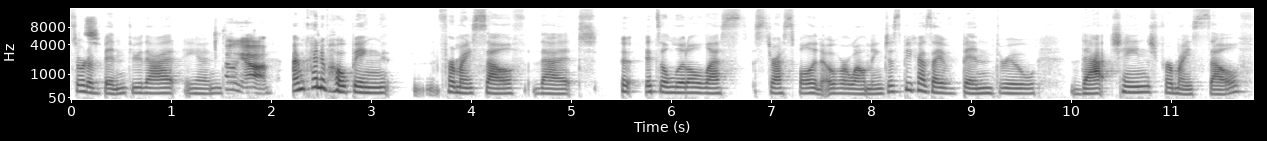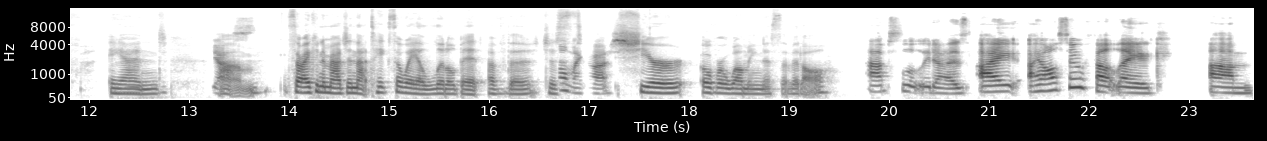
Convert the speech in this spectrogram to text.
sort of been through that. And oh yeah, I'm kind of hoping for myself that it's a little less stressful and overwhelming just because I've been through that change for myself mm-hmm. and yes. um so I can imagine that takes away a little bit of the just oh my gosh sheer overwhelmingness of it all. Absolutely does. I I also felt like um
